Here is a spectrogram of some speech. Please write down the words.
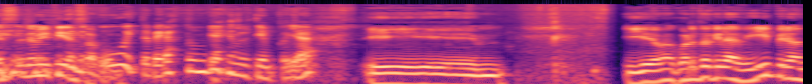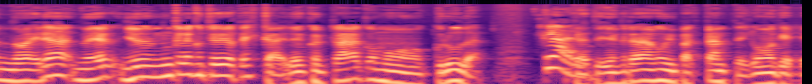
esa era mi pieza. Uy, te pegaste un viaje en el tiempo ya. Y, y yo me acuerdo que la vi, pero no era, no era, yo nunca la encontré grotesca, la encontraba como cruda. Claro. Yo encontraba como impactante, como que,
